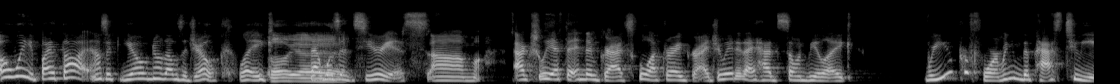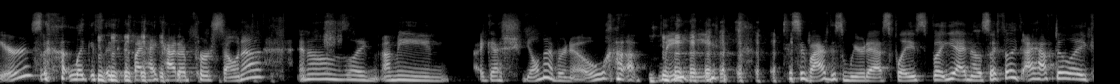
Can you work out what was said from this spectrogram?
"Oh wait, but I thought." And I was like, "Yo, no, that was a joke. Like Oh yeah, that yeah, wasn't serious." Um actually at the end of grad school after I graduated, I had someone be like, were you performing the past two years? like if, if I had had a persona? And I was like, I mean, I guess you'll never know. Maybe to survive this weird ass place. But yeah, no. So I feel like I have to like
